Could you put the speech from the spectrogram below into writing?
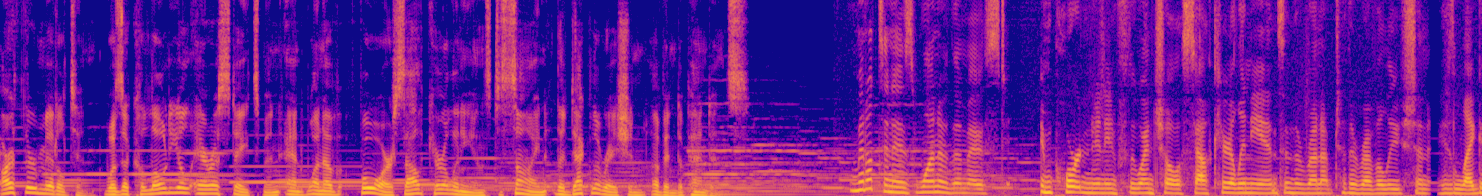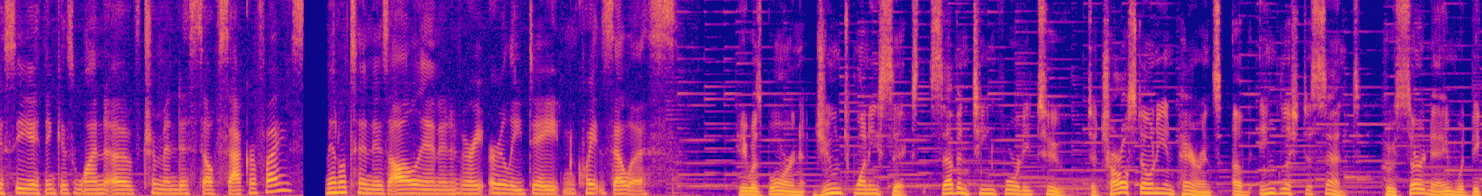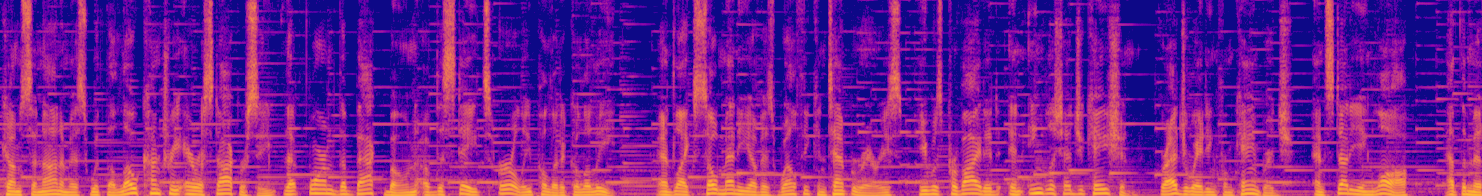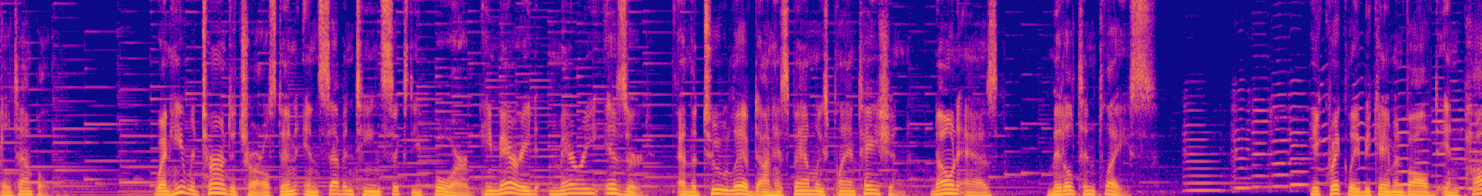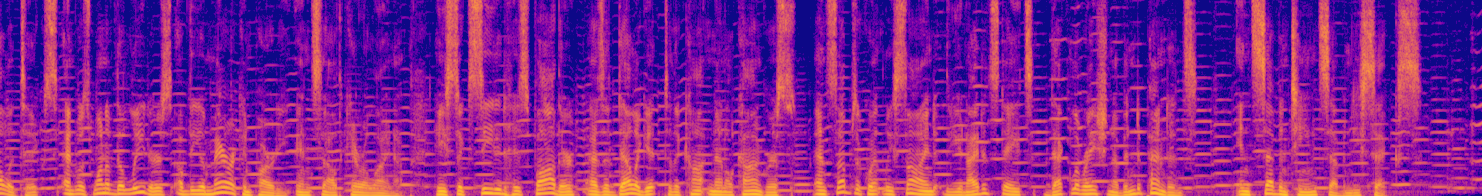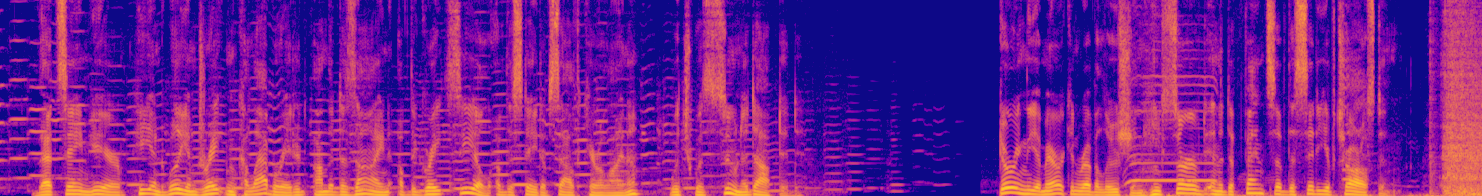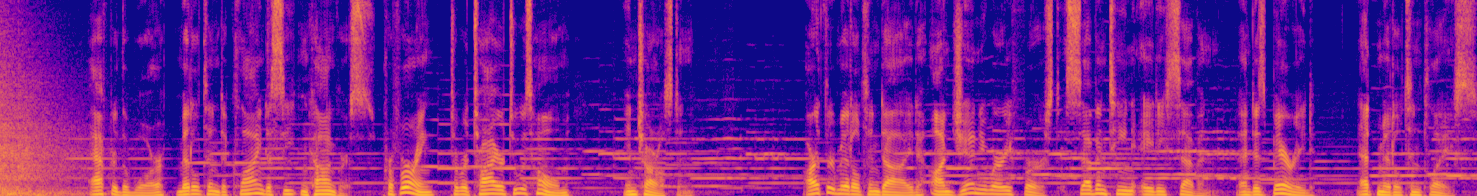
Arthur Middleton was a colonial era statesman and one of four South Carolinians to sign the Declaration of Independence. Middleton is one of the most important and influential South Carolinians in the run up to the Revolution. His legacy, I think, is one of tremendous self sacrifice. Middleton is all in at a very early date and quite zealous. He was born June 26, 1742, to Charlestonian parents of English descent, whose surname would become synonymous with the low country aristocracy that formed the backbone of the state's early political elite and like so many of his wealthy contemporaries, he was provided an English education, graduating from Cambridge and studying law at the Middle Temple. When he returned to Charleston in 1764, he married Mary Izard, and the two lived on his family's plantation, known as Middleton Place. He quickly became involved in politics and was one of the leaders of the American Party in South Carolina. He succeeded his father as a delegate to the Continental Congress and subsequently signed the United States Declaration of Independence in 1776. That same year, he and William Drayton collaborated on the design of the Great Seal of the state of South Carolina, which was soon adopted. During the American Revolution, he served in the defense of the city of Charleston. After the war, Middleton declined a seat in Congress, preferring to retire to his home in Charleston. Arthur Middleton died on January 1, 1787, and is buried at Middleton Place.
